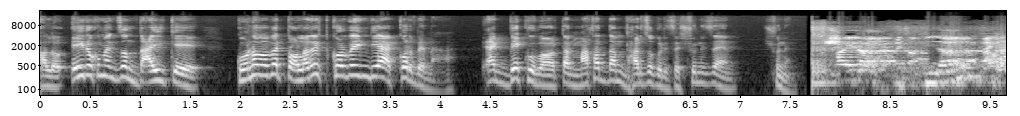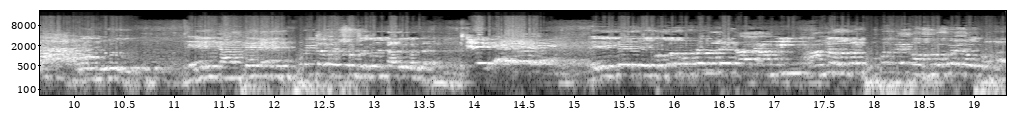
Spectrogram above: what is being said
ভালো। এইরকম একজন দায়ীকে কোনোভাবে টলারেট করবে ইন্ডিয়া করবে না। এক বেকুব তার মাথার দাম ধার্য করেছে। শুনেছেন শুনেন। শয়তান বিধান বন্ধু। এই কাকে এক পরিবার শুরু করে চালু করতে হবে এই যে যে কথা বলতে পারে তাকে আমি আমি অন্য পক্ষে কষ্ট করে করব না।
